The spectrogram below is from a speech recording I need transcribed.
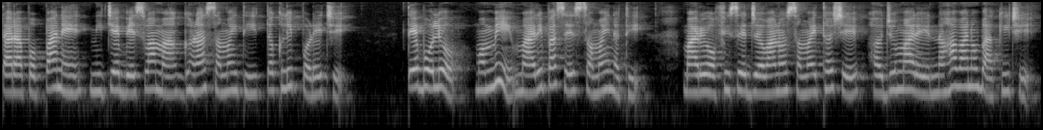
તારા પપ્પાને નીચે બેસવામાં ઘણા સમયથી તકલીફ પડે છે. તે બોલ્યો, મમ્મી, મારી પાસે સમય નથી. મારે ઓફિસે જવાનો સમય થશે, હજુ મારે નહાવાનું બાકી છે.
